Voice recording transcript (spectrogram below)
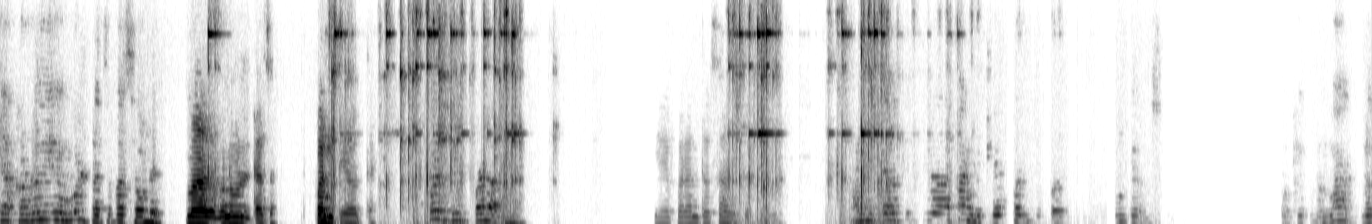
त्याकडून हे उलटच बसवलं माझं पण उलटाच. पलटी होत पण ठीक पडालं. येईपर्यंत सांगतो. आणि त्याला सांगितले पण ते पण उभे मागलं.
